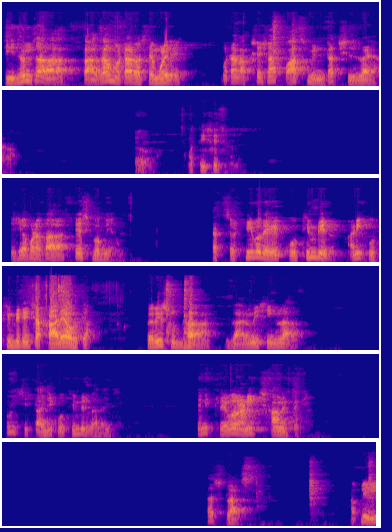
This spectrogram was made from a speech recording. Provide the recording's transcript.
सीझनचा ताजा मटार असल्यामुळे मटार अक्षरशः पाच मिनिटात शिजलाय हा. हो, अतिशय छान त्याची आपण आता टेस्ट बघूया. त्या चटणीमध्ये कोथिंबीर आणि कोथिंबीरीच्या काड्या होत्या. तरी सुद्धा गार्निशिंगला थोडीशी ताजी कोथिंबीर घालायची. त्यांनी फ्लेवर आणि छान येते. फर्स्ट क्लास आपली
